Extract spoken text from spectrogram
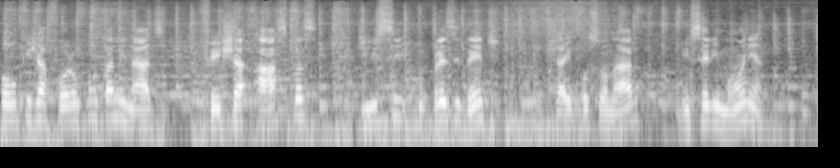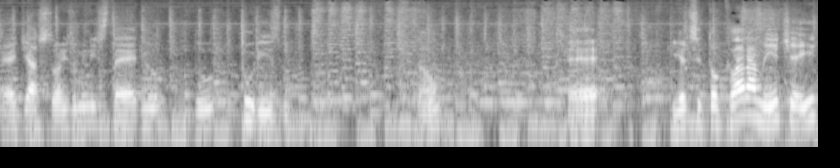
ou que já foram contaminados. Fecha aspas, disse o presidente Jair Bolsonaro em cerimônia é, de ações do Ministério do Turismo. Então, é, e ele citou claramente aí,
